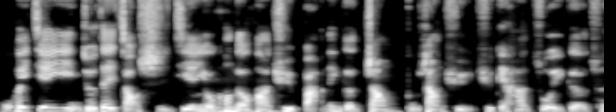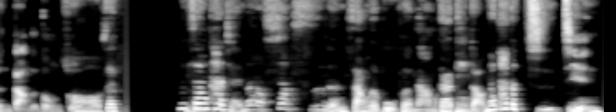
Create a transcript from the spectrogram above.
我会建议你就再找时间，有空的话去把那个章补上去，嗯、去给他做一个存档的动作。哦，在。那这样看起来，那像私人章的部分呢、啊？我们刚才提到，嗯、那它的直径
